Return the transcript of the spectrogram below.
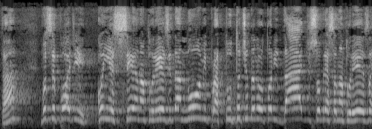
tá? Você pode conhecer a natureza e dar nome para tudo. Estou te dando autoridade sobre essa natureza.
